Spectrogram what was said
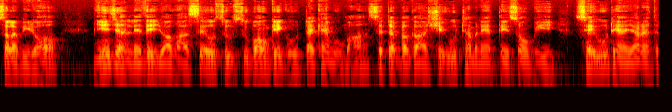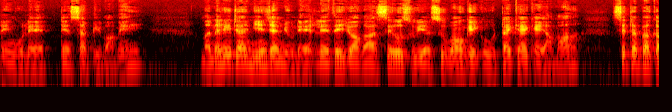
ဆက်လက်ပြီးတော့ မြင်းကြံလေတဲ့ရွာကစစ်အုပ်စုစုပေါင်းဂိတ်ကိုတိုက်ခိုက်မှုမှာစစ်တပ်ဘက်က၈ဦးထပ်မံတေဆုံးပြီး10ဦးဒဏ်ရာရတဲ့တဲ့ရင်ကိုလည်းတင်ဆက်ပေးပါမယ်။မန္တလေးတိုင်းမြင်းကြံမြို့နယ်လေတဲ့ရွာကစစ်အုပ်စုရဲ့စုပေါင်းဂိတ်ကိုတိုက်ခိုက်ခဲ့ရမှာစစ်တပ်ဘက်က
